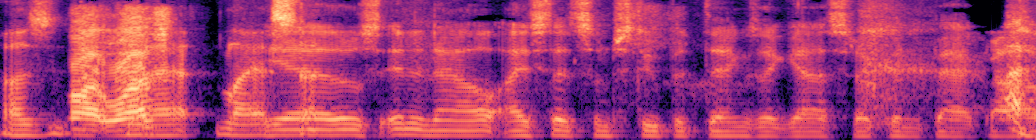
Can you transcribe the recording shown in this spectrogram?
As Oh, it was? That last Yeah, set. it was in and out. I said some stupid things, I guess, that I couldn't back up.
